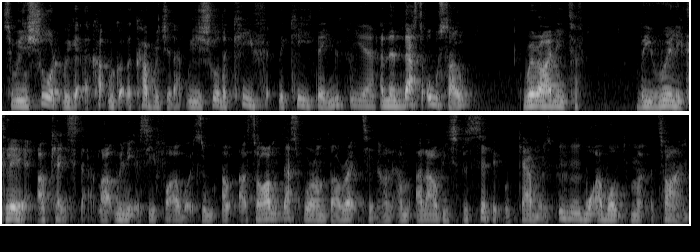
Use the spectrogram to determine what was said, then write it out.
so we ensure that we get the co- we've got the coverage of that. We ensure the key the key things, Yeah. and then that's also where I need to be really clear. Okay, like we need to see fireworks. So, uh, so I'm, that's where I'm directing, and, and I'll be specific with cameras. What I want from at the time,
